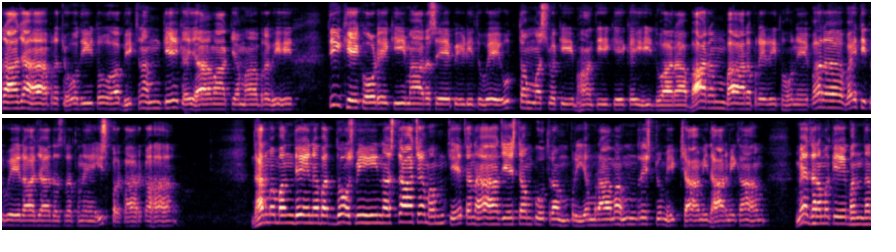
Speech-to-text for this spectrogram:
राजा प्रचोदितो अभीक्षणं केकया वाक्यमब्रवीत् तीखे कोड़े की मार से पीड़ित हुए उत्तम अश्व की भांति के कई द्वारा बारंबार प्रेरित होने पर व्यथित हुए राजा दशरथ ने इस प्रकार कहा धर्मबन्धेन बद्धोऽस्मि नष्टा च मम चेतना ज्येष्ठं पुत्रं प्रियं रामं द्रष्टुमिच्छामि धार्मिकाम् मैं धर्म के बंधन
